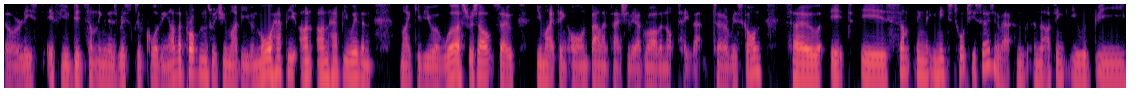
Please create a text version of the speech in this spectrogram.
or at least if you did something, there's risks of causing other problems, which you might be even more happy un, unhappy with, and might give you a worse result. So you might think, oh, on balance, actually, I'd rather not take that uh, risk on. So it is something that you need to talk to your surgeon about, and, and I think you would be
